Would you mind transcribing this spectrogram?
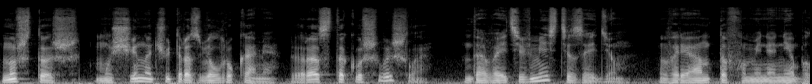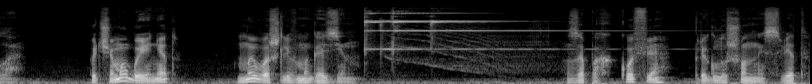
«Ну что ж», — мужчина чуть развел руками. «Раз так уж вышло, давайте вместе зайдем». Вариантов у меня не было. «Почему бы и нет?» Мы вошли в магазин. Запах кофе, приглушенный свет,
